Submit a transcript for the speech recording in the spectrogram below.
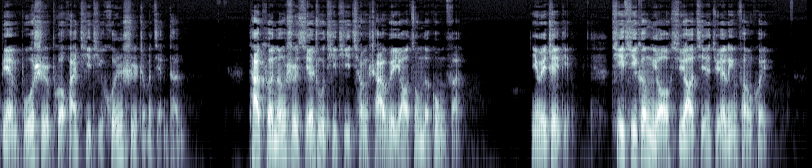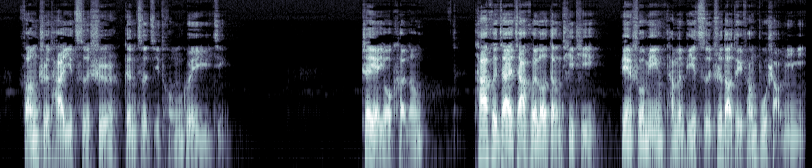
便不是破坏 T.T 婚事这么简单。他可能是协助 T.T 枪杀魏耀宗的共犯，因为这点，T.T 更有需要解决林芳会，防止他以此事跟自己同归于尽。这也有可能，他会在嘉惠楼等 T.T，便说明他们彼此知道对方不少秘密。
